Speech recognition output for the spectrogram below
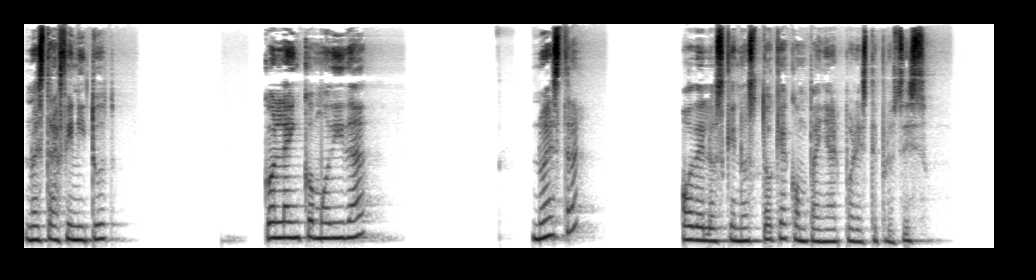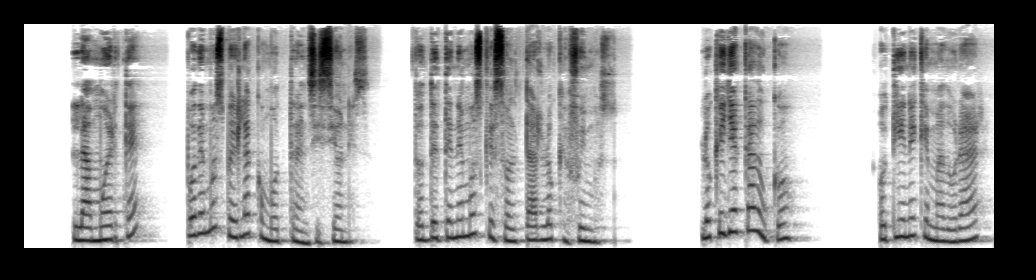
nuestra finitud, con la incomodidad nuestra o de los que nos toque acompañar por este proceso. La muerte podemos verla como transiciones, donde tenemos que soltar lo que fuimos, lo que ya caducó o tiene que madurar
